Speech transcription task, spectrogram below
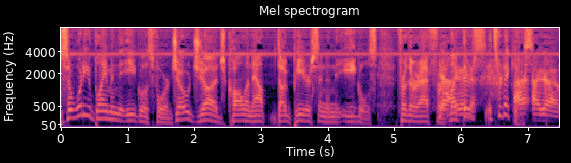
So what are you blaming the Eagles for? Joe Judge calling out Doug Pederson and the Eagles for their effort. Yeah, like yeah, there's it's ridiculous. I, I know.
